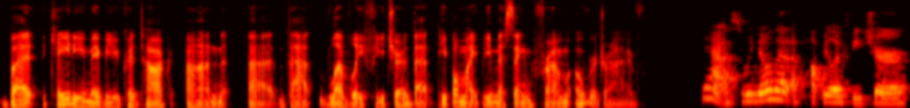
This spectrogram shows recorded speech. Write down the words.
but Katie, maybe you could talk on uh, that lovely feature that people might be missing from Overdrive. Yeah, so we know that a popular feature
